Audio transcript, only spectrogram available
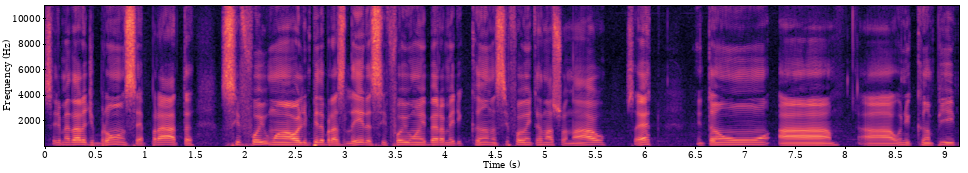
Se é medalha de bronze, se é prata, se foi uma Olimpíada Brasileira, se foi uma Ibero-Americana, se foi uma internacional, certo? Então a, a Unicamp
